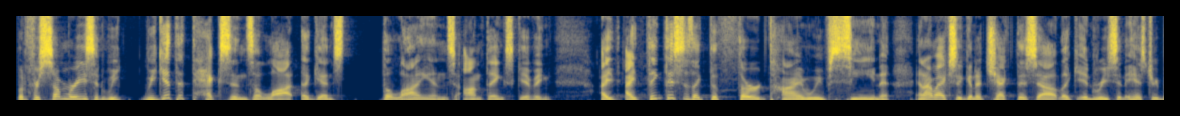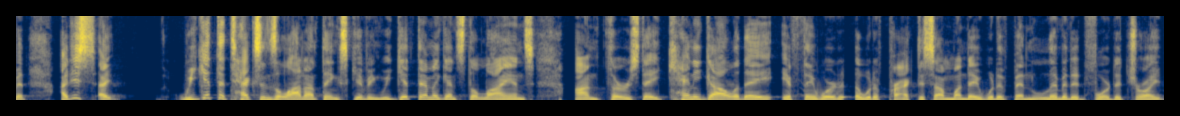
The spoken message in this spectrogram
But for some reason, we, we get the Texans a lot against the Lions on Thanksgiving. I, I think this is like the third time we've seen, and I'm actually going to check this out like in recent history, but I just, I, we get the Texans a lot on Thanksgiving. We get them against the Lions on Thursday. Kenny Golladay, if they were would have practiced on Monday, would have been limited for Detroit.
